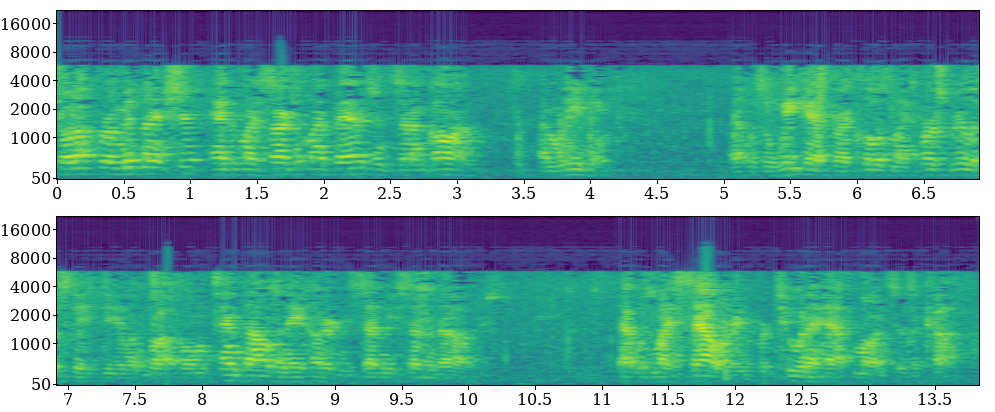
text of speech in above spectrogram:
showed up for a midnight shift, handed my sergeant my badge, and said, I'm gone. I'm leaving. That was a week after I closed my first real estate deal and brought home $10,877. That was my salary for two and a half months as a cop.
